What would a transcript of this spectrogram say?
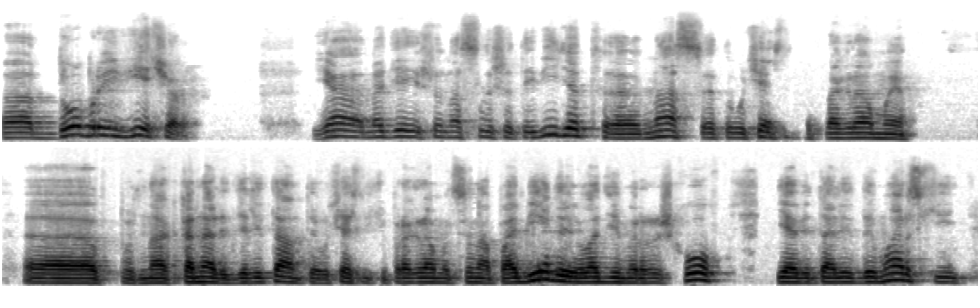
А, добрый вечер. Я надеюсь, что нас слышат и видят. Э, нас, это участники программы э, на канале «Дилетанты», участники программы «Цена победы», Владимир Рыжков, я Виталий Дымарский,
